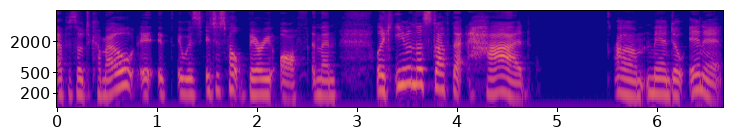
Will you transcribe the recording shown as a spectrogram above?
episode to come out it, it, it was it just felt very off and then like even the stuff that had um mando in it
